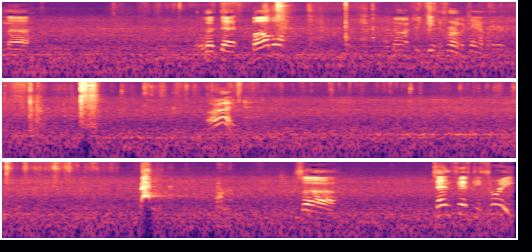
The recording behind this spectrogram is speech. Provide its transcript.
And uh, let that bubble. I know I keep getting in front of the camera here. All right. It's uh 1053.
